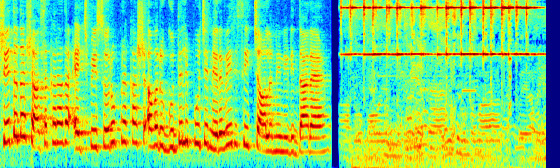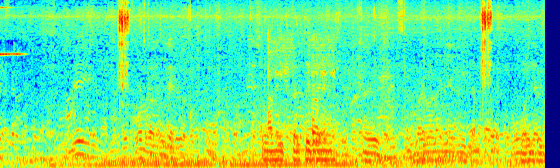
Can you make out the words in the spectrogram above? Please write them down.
ಕ್ಷೇತ್ರದ ಶಾಸಕರಾದ ಎಚ್ ಪಿ ಸ್ವರೂಪ್ ಪ್ರಕಾಶ್ ಅವರು ಗುದ್ದಲಿ ಪೂಜೆ ನೆರವೇರಿಸಿ ಚಾಲನೆ ನೀಡಿದ್ದಾರೆ. ಇದು ಕಲ್ತಿದ್ರೆ ಬಡವಳ ಇಲ್ಲ ಏನಿಲ್ಲ ಒಂದೆರಡು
